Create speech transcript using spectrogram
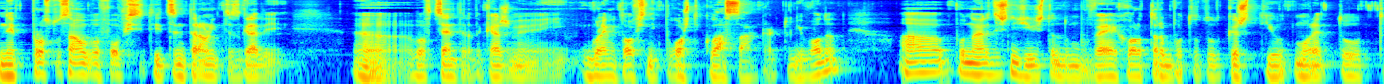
не просто само в офисите и централните сгради в центъра, да кажем, и големите офисни площи класа, както ги водят, а по най-различни жилища, домове, хората работят от къщи, от морето, от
